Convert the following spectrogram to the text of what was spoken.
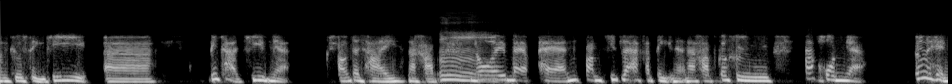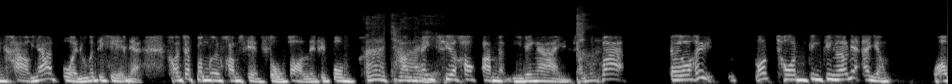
มันคือสิ่งที่อ่าวิชาชีพเนี่ยเขาจะใช้นะครับอืมโดยแบบแผนความคิดและอคติเนี่ยนะครับ ก็คือถ้าคนเนี่ยซึ่งเห็นข่าวญาติป่วยหรืออุบัติเหตุเนี่ยเขาจะประเมินความเสี่ยงสูงก่อนเลยพี่ปุ้มอ่าใช่ทำให้เชื่อข้อความแบบนี้ได้ง่าย สมมติว่าเจอว่าเฮ้ยรถชนจริง ๆ แล้วเนี่ยอะอย่าง เอา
